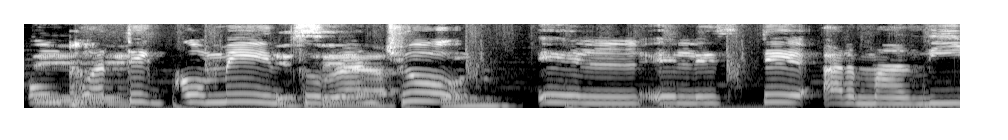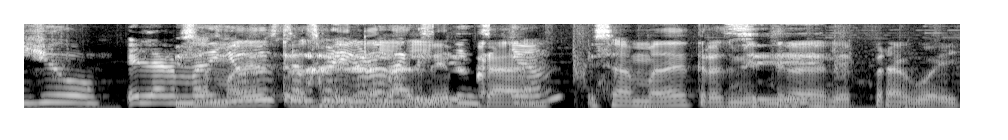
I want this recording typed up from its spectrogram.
Un guate come en su rancho un- el, el este armadillo. El armadillo está en peligro de la extinción. Esa madre transmite Sí. la lepra, güey.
